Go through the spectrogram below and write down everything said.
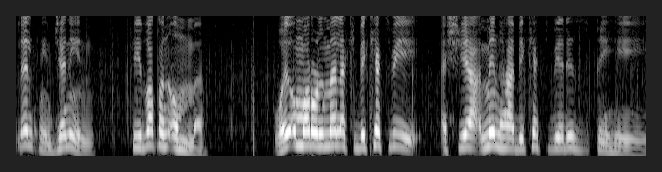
للحين جنين في بطن أمه. ويؤمر الملك بكتب أشياء منها بكتب رزقه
